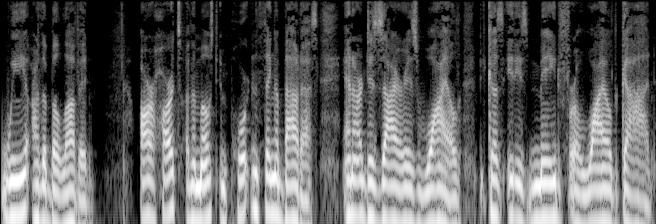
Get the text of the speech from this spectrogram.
We are the beloved. Our hearts are the most important thing about us, and our desire is wild because it is made for a wild God.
